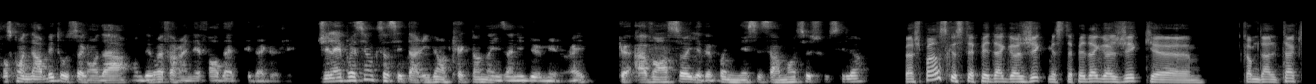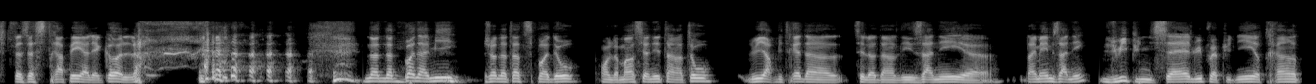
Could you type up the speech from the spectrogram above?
lorsqu'on arbitre au secondaire, on devrait faire un effort d'être pédagogique? J'ai l'impression que ça s'est arrivé en quelque temps dans les années 2000, right? Qu'avant ça, il n'y avait pas nécessairement ce souci-là? Ben, je pense que c'était pédagogique, mais c'était pédagogique euh, comme dans le temps que tu te faisais strapper à l'école. notre, notre bon ami Jonathan Thibodeau, on l'a mentionné tantôt, lui arbitrait dans, tu sais, là, dans les années, euh, dans les mêmes années. Lui punissait, lui pouvait punir 30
